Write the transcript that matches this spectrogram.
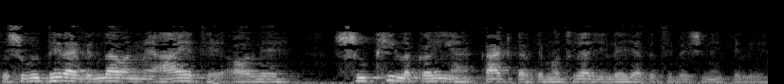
तो सुबुद्धि राय वृंदावन में आए थे और वे सूखी लकड़ियाँ काट करके मथुरा जी ले जाते थे बेचने के लिए।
